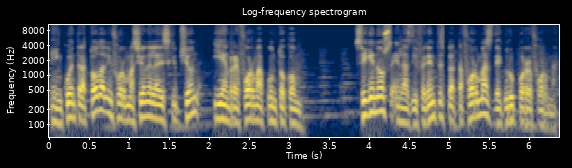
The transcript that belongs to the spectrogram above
Encuentra toda la información en la descripción y en reforma.com. Síguenos en las diferentes plataformas de Grupo Reforma.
